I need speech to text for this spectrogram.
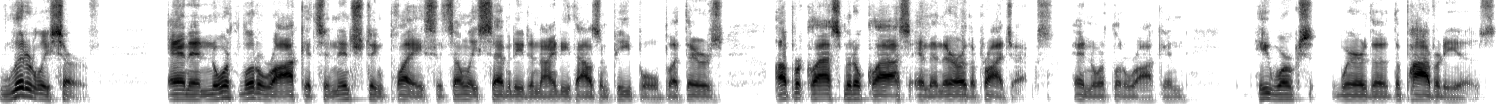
literally serve. And in North Little Rock, it's an interesting place. It's only 70 to 90,000 people, but there's upper class, middle class, and then there are the projects in North Little Rock. And he works where the, the poverty is.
